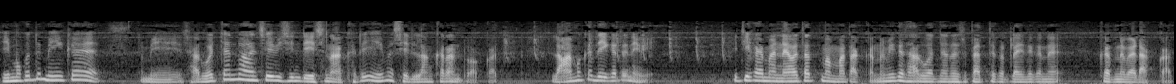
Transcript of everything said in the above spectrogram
ඒ මොකද මේක මේ සරුවච්චන් වහන්සේ විසින් දේශනා කරේ එහෙම සෙල්ලම් කරන්නවක්වත්. ලාමක දෙයකට නෙවෙයි. ඉතින් මම නැවතත් මම මතක් කරනවා මේක සරුවච්චන් වහන්සේ පැත්තකටලා ඉඳගෙන කරන වැඩක්වත්.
